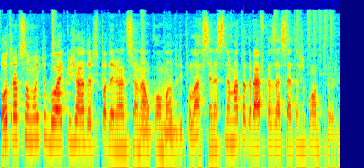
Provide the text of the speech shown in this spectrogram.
Outra opção muito boa é que os jogadores poderão adicionar um comando de pular cenas cinematográficas às setas do controle.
